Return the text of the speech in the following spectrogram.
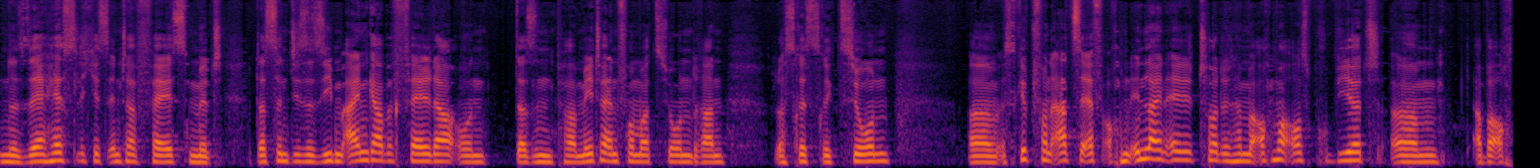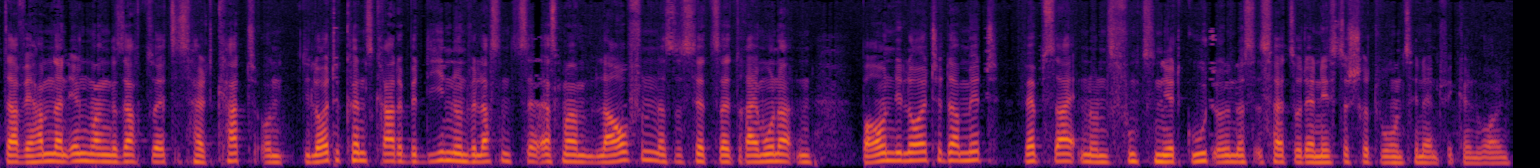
ein sehr hässliches Interface mit, das sind diese sieben Eingabefelder und da sind ein paar Metainformationen dran, du hast Restriktionen. Ähm, es gibt von ACF auch einen Inline-Editor, den haben wir auch mal ausprobiert, ähm, aber auch da, wir haben dann irgendwann gesagt, so jetzt ist halt Cut und die Leute können es gerade bedienen und wir lassen es erstmal laufen. Das ist jetzt seit drei Monaten, bauen die Leute damit, Webseiten und es funktioniert gut und das ist halt so der nächste Schritt, wo wir uns hin entwickeln wollen.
